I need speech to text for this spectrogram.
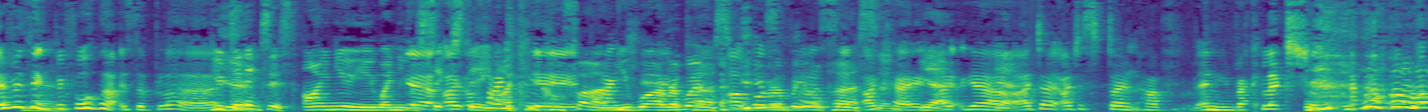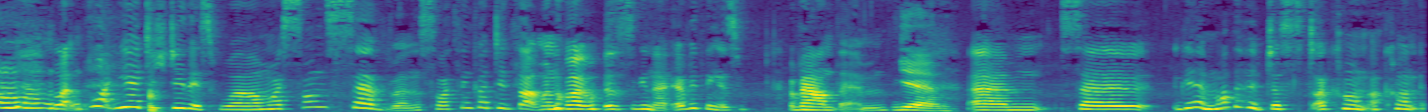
Everything Yeah. before that is a blur. You Yeah. did exist. I knew you when you Yeah, were I- oh, 16. I, thank can you, confirm thank you were you. a person. I you was were a real person. Okay, Yeah. I, yeah, I don't. I just don't have any recollection. like, what year did you do this? Well, my son's seven, so I think I did that when I was, you know, everything is around them. Yeah. Um, so yeah, motherhood just I can't, I can't.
